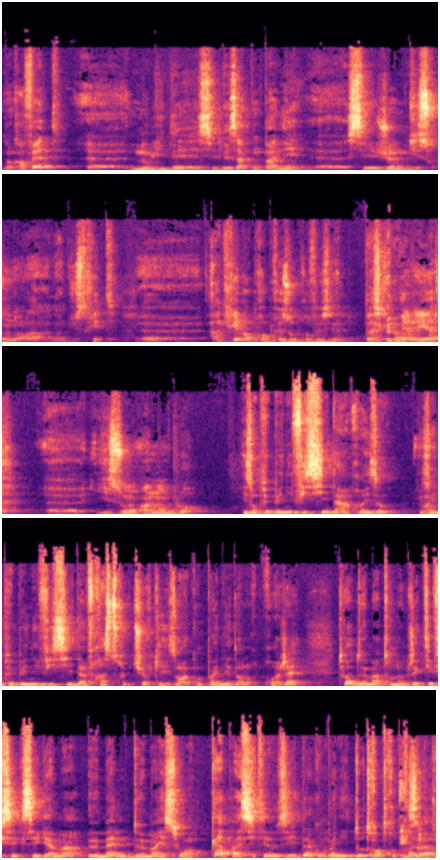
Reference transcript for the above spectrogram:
Donc en fait, euh, nous, l'idée, c'est de les accompagner, euh, ces jeunes qui seront dans l'industrie, euh, à créer leur propre réseau professionnel. Parce que derrière, ils ont un emploi. Ils ont pu bénéficier d'un réseau, ils Ouais. ont pu bénéficier d'infrastructures qu'ils ont accompagnées dans leur projet. Toi, demain, ton objectif, c'est que ces gamins eux-mêmes, demain, ils soient en capacité aussi d'accompagner d'autres entrepreneurs.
